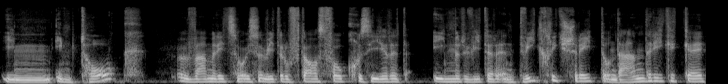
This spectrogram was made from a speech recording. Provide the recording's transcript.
im, im Talk, wenn wir jetzt uns wieder auf das fokussieren, immer wieder Entwicklungsschritte und Änderungen gegeben.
